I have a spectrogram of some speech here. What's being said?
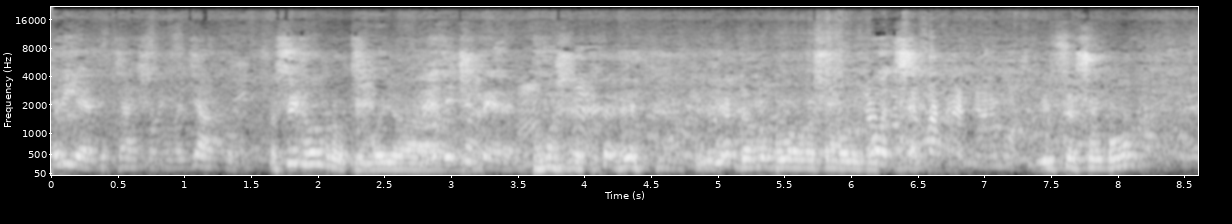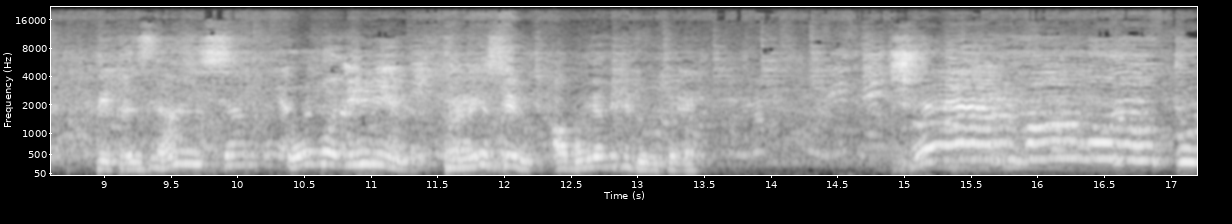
мрія дитяча була. Дякую. А скільки вам років, моя... 34. Боже, як давно була ваша молода? Отже, І це що було? Ти признайся. О, ні, ні. Або я відійду від тебе. Червону руту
